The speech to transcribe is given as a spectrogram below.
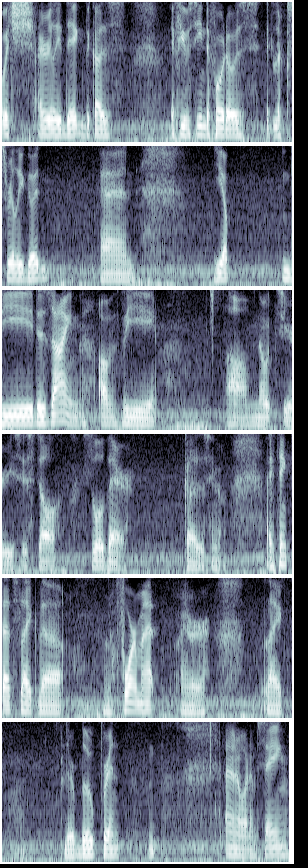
which I really dig because if you've seen the photos, it looks really good, and yep, the design of the um, Note series is still still there. Because you know I think that's like the format or like their blueprint. I don't know what I'm saying.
